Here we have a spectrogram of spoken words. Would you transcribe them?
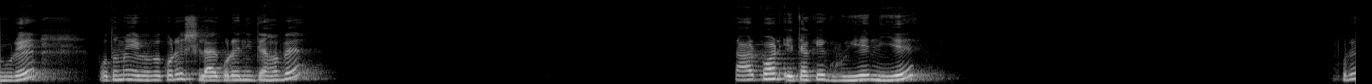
ধরে প্রথমে এভাবে করে সেলাই করে নিতে হবে। তারপর এটাকে ঘুরিয়ে নিয়ে পরে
